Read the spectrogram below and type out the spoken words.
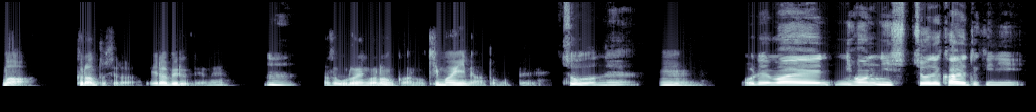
まあ、プランとしたら選べるんだよね。うん。そこら辺がなんかあの、気前いいなと思って。そうだね。うん。俺前、日本に出張で帰るときに、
